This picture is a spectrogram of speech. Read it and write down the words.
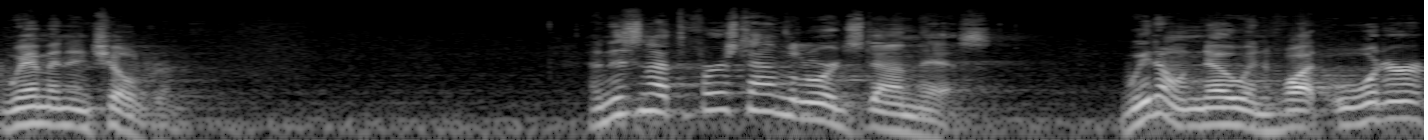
women and children. And this is not the first time the Lord's done this. We don't know in what order,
